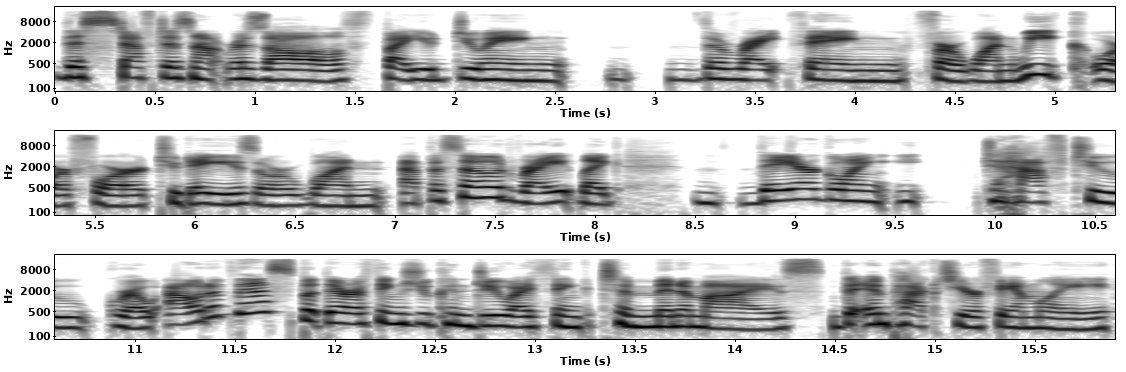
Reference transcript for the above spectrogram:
this stuff does not resolve by you doing the right thing for one week or for two days or one episode, right? Like they are going to have to grow out of this, but there are things you can do, I think, to minimize the impact to your family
